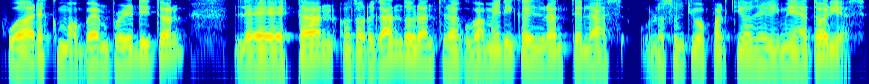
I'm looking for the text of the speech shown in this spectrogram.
jugadores como Ben Bridgeton le estaban otorgando durante la Copa América y durante las, los últimos partidos de eliminatorias.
